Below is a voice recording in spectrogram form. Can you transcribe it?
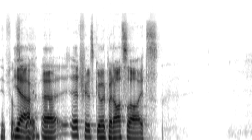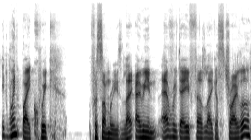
It feels yeah. Uh, it feels good, but also it's it went by quick for some reason. Like, I mean, every day felt like a struggle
